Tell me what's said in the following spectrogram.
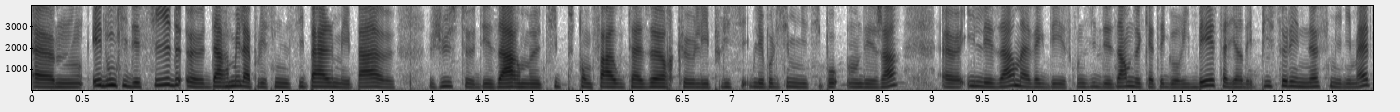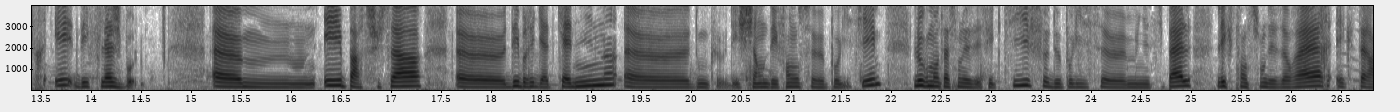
et donc, il décide d'armer la police municipale, mais pas euh, juste des armes type tonfa ou taser que les, policiers, municipaux ont déjà. Euh, ils les arment avec des, ce qu'on dit des armes de catégorie B, c'est-à-dire des pistolets 9 mm et des flashballs. Euh, et par-dessus ça, euh, des brigades canines, euh, donc des chiens de défense policiers, l'augmentation des effectifs de police municipale, l'extension des horaires, etc.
